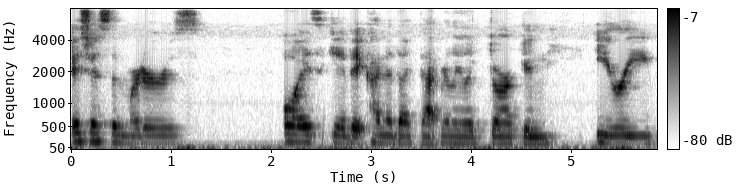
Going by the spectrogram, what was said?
It's just the murders always give it kind of like that really like dark and eerie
